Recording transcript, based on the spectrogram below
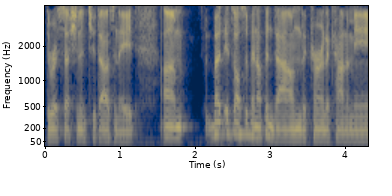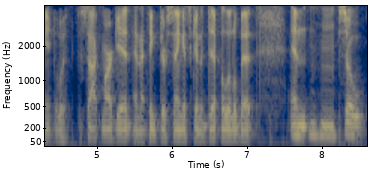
the recession in 2008. Um, but it's also been up and down the current economy with the stock market. And I think they're saying it's going to dip a little bit. And so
